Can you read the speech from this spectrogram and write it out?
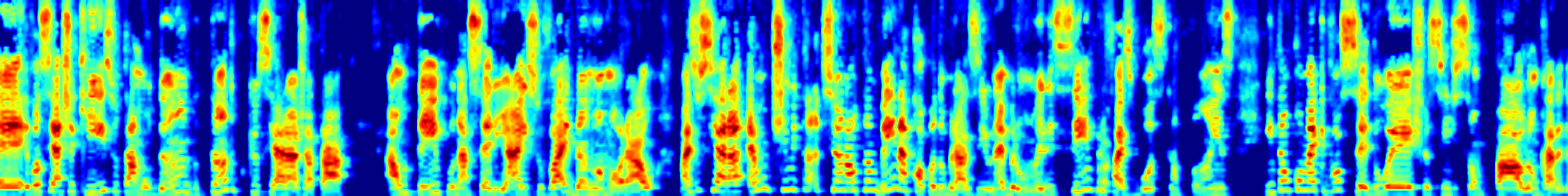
É, você acha que isso está mudando, tanto porque o Ceará já está há um tempo na Série A, isso vai dando uma moral, mas o Ceará é um time tradicional também na Copa do Brasil, né, Bruno? Ele sempre faz boas campanhas. Então, como é que você, do eixo, assim, de São Paulo, é um cara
